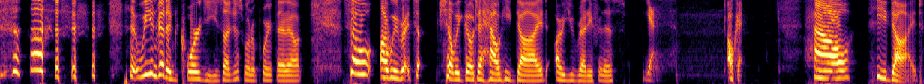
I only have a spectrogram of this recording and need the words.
we invented corgis. I just want to point that out. So, are we ready? To, shall we go to how he died? Are you ready for this? Yes. Okay. How he died.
